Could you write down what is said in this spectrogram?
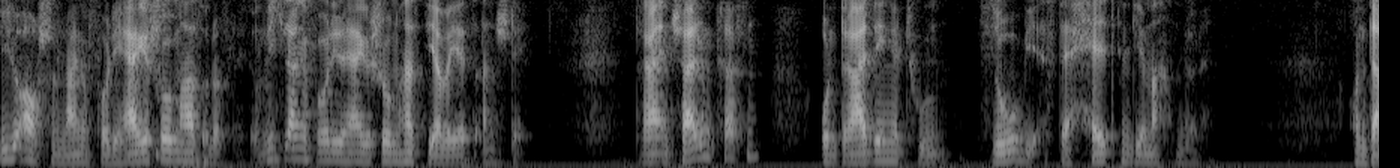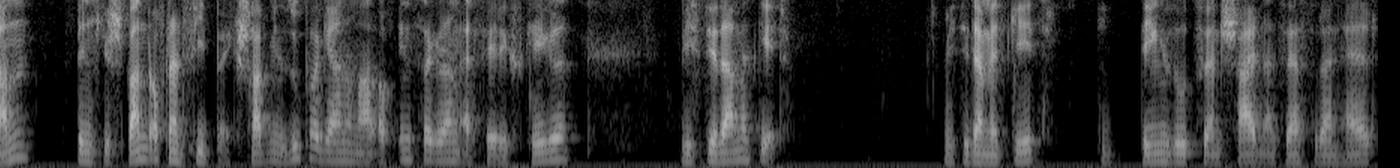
die du auch schon lange vor dir hergeschoben hast oder vielleicht auch nicht lange vor dir hergeschoben hast, die aber jetzt anstehen. Drei Entscheidungen treffen und drei Dinge tun, so wie es der Held in dir machen würde. Und dann bin ich gespannt auf dein Feedback. Schreib mir super gerne mal auf Instagram at Felix Kegel, wie es dir damit geht. Wie es dir damit geht, Dinge so zu entscheiden, als wärst du dein Held,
